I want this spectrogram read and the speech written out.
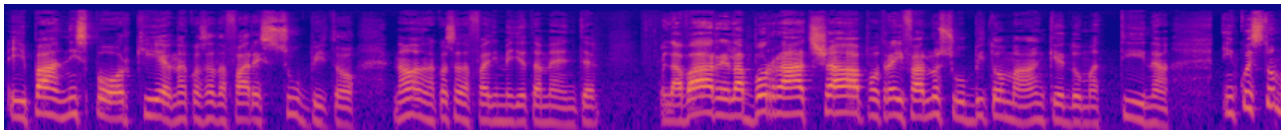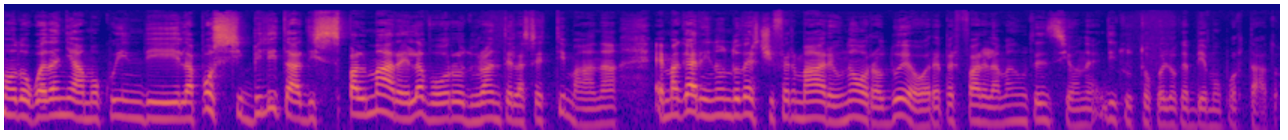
i panni sporchi è una cosa da fare subito no? È una cosa da fare immediatamente. Lavare la borraccia potrei farlo subito, ma anche domattina. In questo modo guadagniamo quindi la possibilità di spalmare il lavoro durante la settimana e magari non doverci fermare un'ora o due ore per fare la manutenzione di tutto quello che abbiamo portato.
